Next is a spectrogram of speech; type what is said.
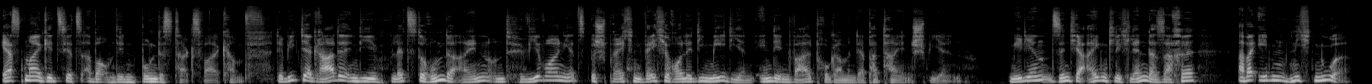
Erstmal geht es jetzt aber um den Bundestagswahlkampf. Der biegt ja gerade in die letzte Runde ein und wir wollen jetzt besprechen, welche Rolle die Medien in den Wahlprogrammen der Parteien spielen. Medien sind ja eigentlich Ländersache, aber eben nicht nur.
